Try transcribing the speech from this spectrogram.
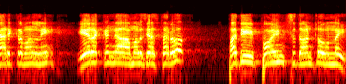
కార్యక్రమాలని ఏ రకంగా అమలు చేస్తారో పది పాయింట్స్ దాంట్లో ఉన్నాయి.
